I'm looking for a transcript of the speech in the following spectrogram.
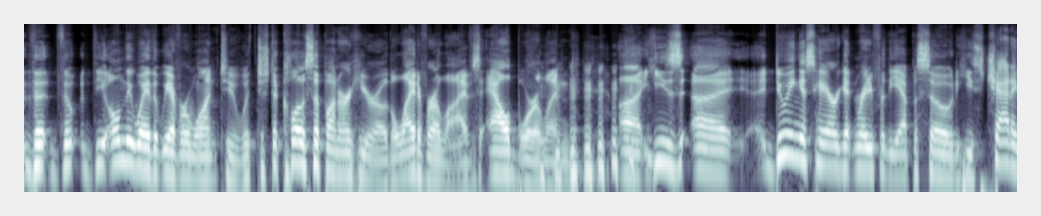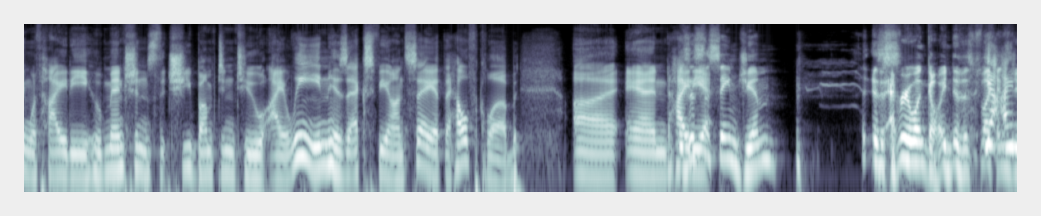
the the the only way that we ever want to with just a close up on our hero, the light of our lives, Al Borland. uh, he's uh, doing his hair, getting ready for the episode. He's chatting with Heidi, who mentions that she bumped into Ilene, his ex fiancee, at the health club. Uh, and Is this the same gym? Is everyone going to this fucking yeah, I gym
